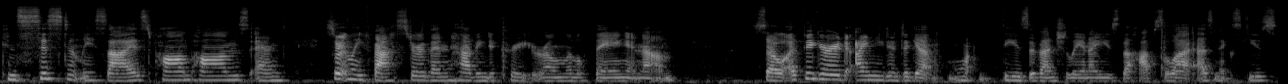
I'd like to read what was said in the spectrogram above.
consistently sized pom-poms and certainly faster than having to create your own little thing. And um, so I figured I needed to get these eventually and I used the Hopsalot as an excuse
